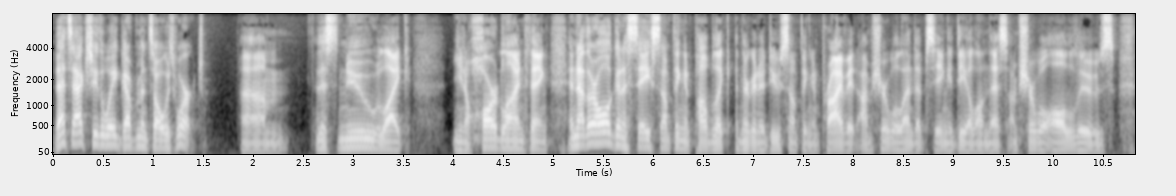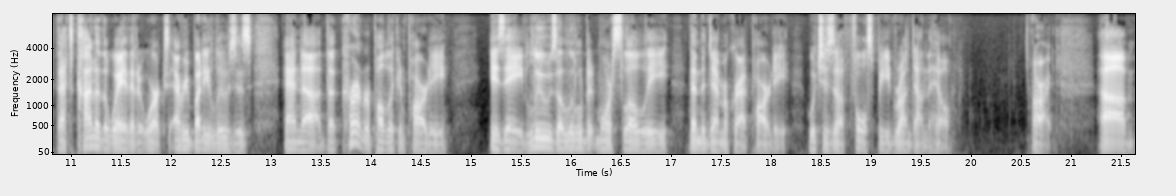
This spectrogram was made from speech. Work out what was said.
That's actually the way government's always worked. Um, this new like you know, hardline thing. And now they're all going to say something in public and they're going to do something in private. I'm sure we'll end up seeing a deal on this. I'm sure we'll all lose. That's kind of the way that it works. Everybody loses. And uh, the current Republican Party is a lose a little bit more slowly than the Democrat Party, which is a full speed run down the hill. All right. Um,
